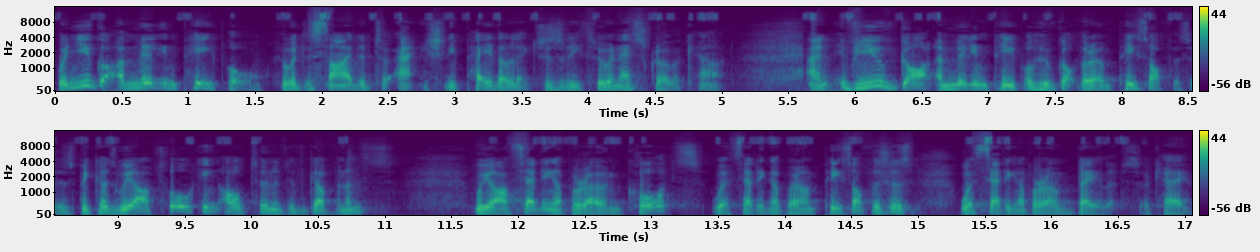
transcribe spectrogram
When you've got a million people who have decided to actually pay their electricity through an escrow account, and if you've got a million people who've got their own peace officers, because we are talking alternative governance, we are setting up our own courts, we're setting up our own peace officers, we're setting up our own bailiffs, okay?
